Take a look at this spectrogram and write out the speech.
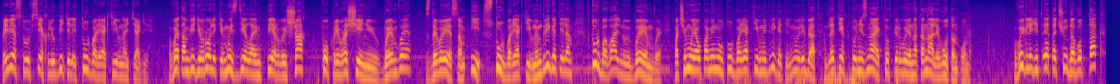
Приветствую всех любителей турбореактивной тяги. В этом видеоролике мы сделаем первый шаг по превращению BMW с ДВС и с турбореактивным двигателем в турбовальную BMW. Почему я упомянул турбореактивный двигатель? Ну, ребят, для тех, кто не знает, кто впервые на канале, вот он он. Выглядит это чудо вот так.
